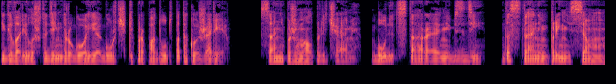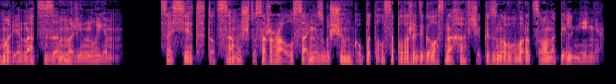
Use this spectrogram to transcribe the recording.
и говорила, что день-другой и огурчики пропадут по такой жаре. Саня пожимал плечами. «Будет старая, не бзди. Достанем, принесем, маринад замаринуем». Сосед, тот самый, что сожрал у Сани сгущенку, пытался положить глаз на хавчик из нового рациона пельменя.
